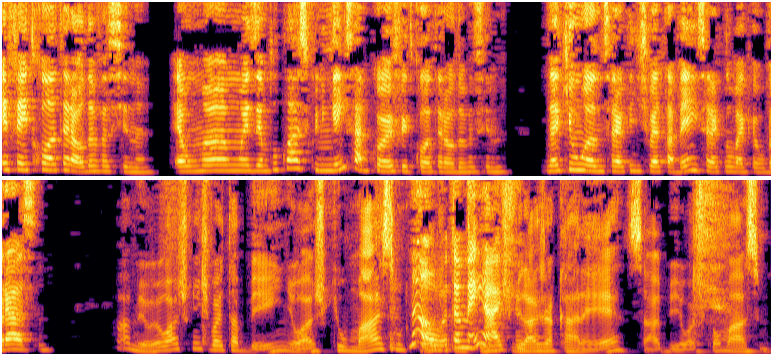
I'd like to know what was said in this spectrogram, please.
Efeito colateral da vacina. É uma, um exemplo clássico. Ninguém sabe qual é o efeito colateral da vacina. Daqui a um ano, será que a gente vai estar bem? Será que não vai cair o braço? Ah, meu, eu acho que a gente vai estar bem. Eu acho que o máximo que Não, pode eu também é acho. virar jacaré, sabe? Eu acho que é o máximo.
